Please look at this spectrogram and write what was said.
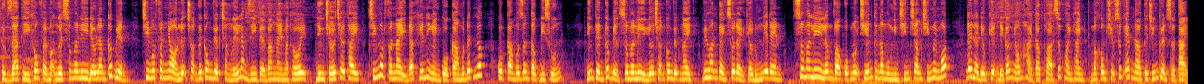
Thực ra thì không phải mọi người Somali đều làm cướp biển, chỉ một phần nhỏ lựa chọn cái công việc chẳng lấy làm gì vẻ vang này mà thôi. Nhưng chớ trêu thay, chính một phần này đã khiến hình ảnh của cả một đất nước, của cả một dân tộc đi xuống. Những tên cướp biển Somali lựa chọn công việc này vì hoàn cảnh xô đẩy theo đúng nghĩa đen. Somali lâm vào cuộc nội chiến từ năm 1991. Đây là điều kiện để các nhóm hải tặc thỏa sức hoành hành mà không chịu sức ép nào từ chính quyền sở tại.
